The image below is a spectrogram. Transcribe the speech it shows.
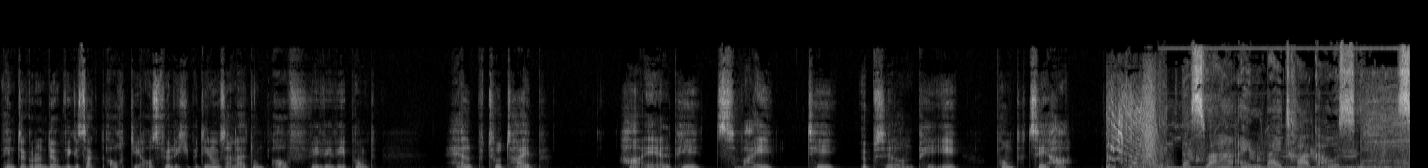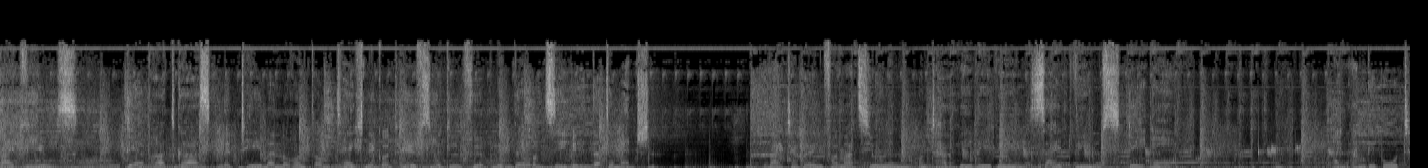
Hintergründe und wie gesagt auch die ausführliche Bedienungsanleitung auf www.helptotype help 2 type.ch. Das war ein Beitrag aus Sideviews, der Podcast mit Themen rund um Technik und Hilfsmittel für blinde und sehbehinderte Menschen. Weitere Informationen unter www.sideviews.de. Ein Angebot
